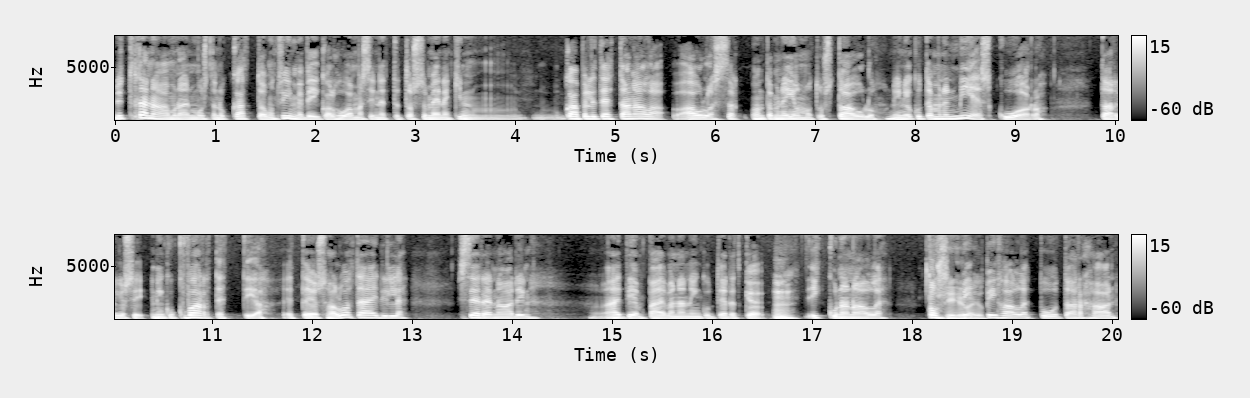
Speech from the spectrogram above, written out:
nyt tänä aamuna en muistanut katsoa, mutta viime viikolla huomasin, että tuossa meidänkin kaapelitehtaan ala-aulassa on tämmöinen ilmoitustaulu, niin joku tämmöinen mieskuoro tarjosi niin kuin kvartettia, että jos haluat äidille serenaadin äitienpäivänä, niin kuin tiedätkö, mm. ikkunan alle, Tosi hyvä pi- juttu. pihalle puutarhaan.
